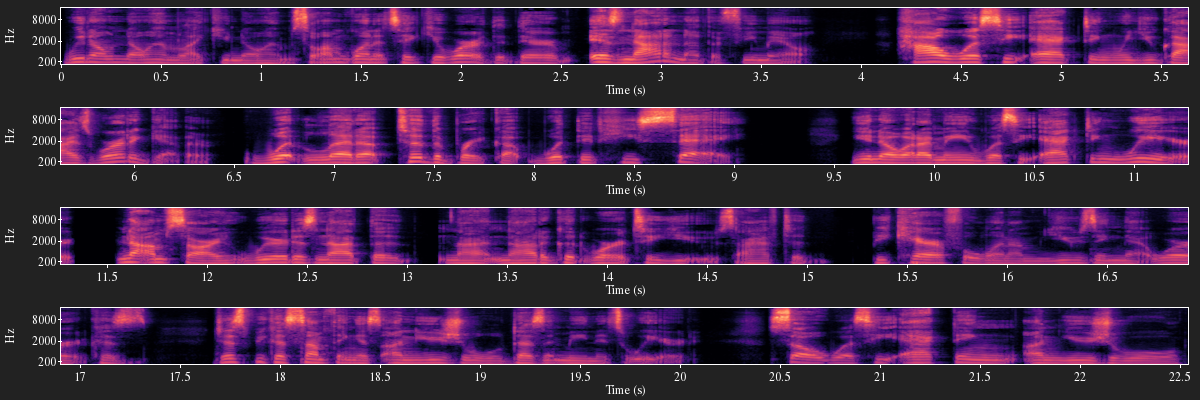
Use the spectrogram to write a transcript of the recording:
we don't know him like you know him. So I'm going to take your word that there is not another female. How was he acting when you guys were together? What led up to the breakup? What did he say? You know what I mean? Was he acting weird? No, I'm sorry. Weird is not the not not a good word to use. I have to be careful when I'm using that word cuz just because something is unusual doesn't mean it's weird. So was he acting unusual?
